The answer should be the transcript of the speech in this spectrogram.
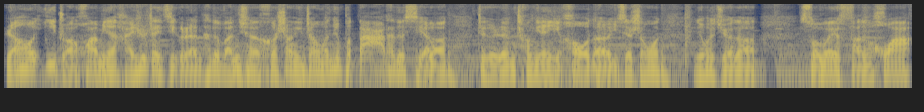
然后一转画面，还是这几个人，他就完全和上一章完全不搭，他就写了这个人成年以后的一些生活，你就会觉得所谓繁花。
